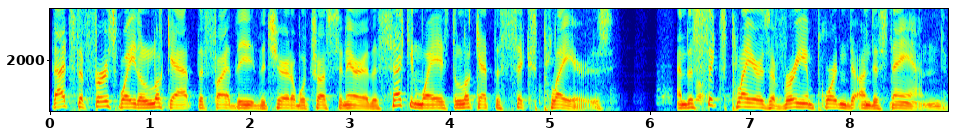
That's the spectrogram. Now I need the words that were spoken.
That's the first way to look at the, fi- the the charitable trust scenario. The second way is to look at the six players, and the six players are very important to understand.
